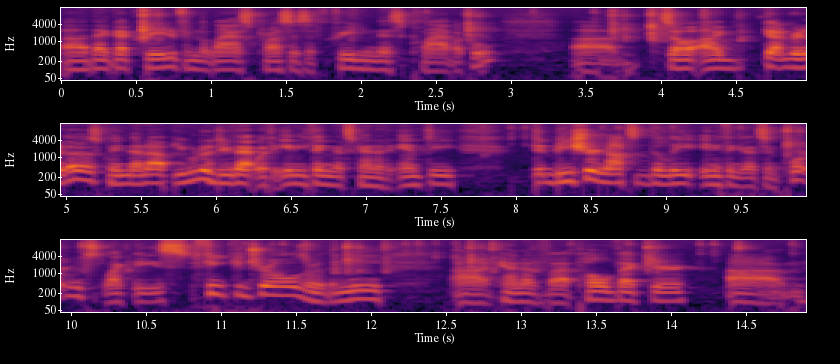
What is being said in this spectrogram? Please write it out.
uh, that got created from the last process of creating this clavicle. Um, so I got rid of those, cleaned that up. You want to do that with anything that's kind of empty. Be sure not to delete anything that's important, like these feet controls or the knee uh, kind of uh, pole vector um,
